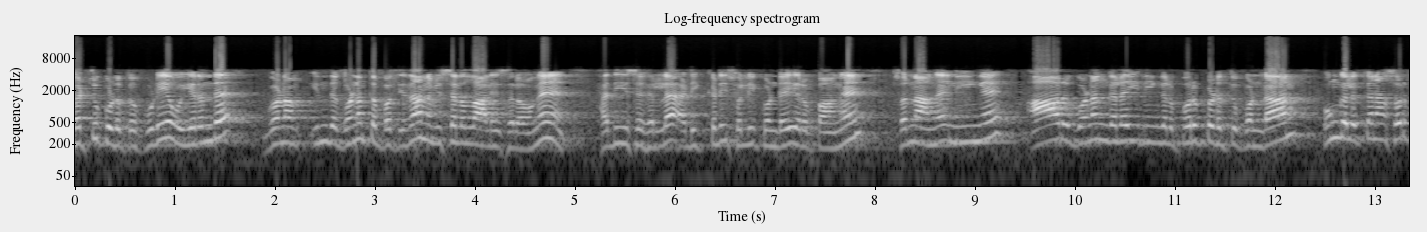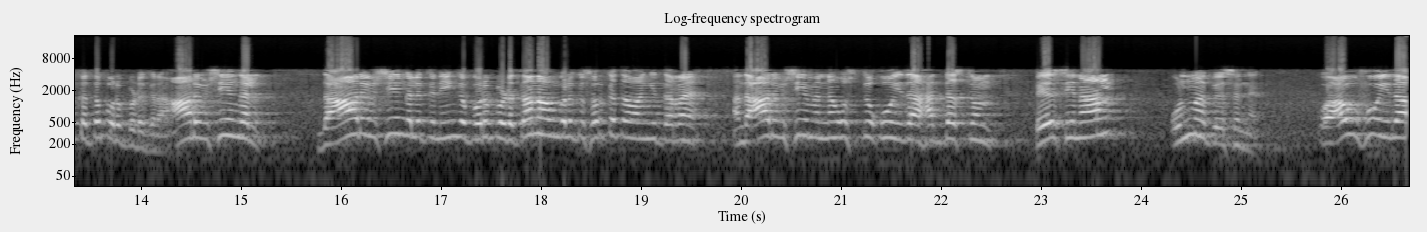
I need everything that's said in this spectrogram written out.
கற்றுக் கொடுக்கக்கூடிய உயர்ந்த குணம். இந்த குணத்தை பத்தி தான் நபி ஸல்லல்லாஹு அலைஹி வஸல்லம் அடிக்கடி சொல்லிக்கொண்டே இருப்பாங்க. சொன்னாங்க நீங்க ஆறு குணங்களை நீங்கள் பொறுப்பெடுத்து கொண்டால் உங்களுக்கு நான் சொர்க்கத்தை பொறுப்பெடுக்கிறேன் ஆறு விஷயங்கள். இந்த ஆறு விஷயங்களுக்கு நீங்க பொறுப்பெடுத்தா நான் உங்களுக்கு சொர்க்கத்தை வாங்கி தர்றேன். அந்த ஆறு விஷயம் என்ன? உஸ்துகு இத ஹத்தஸ்தும். பேசினால் உண்மை பேசுங்க. வாஃபு இதா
